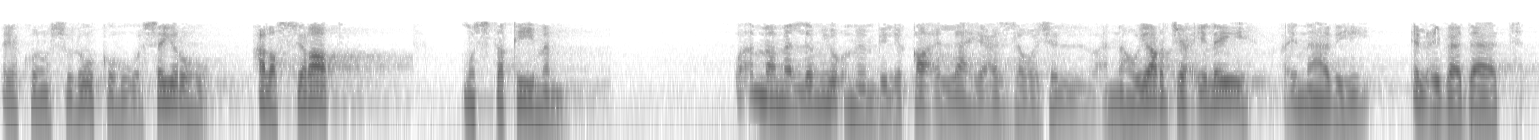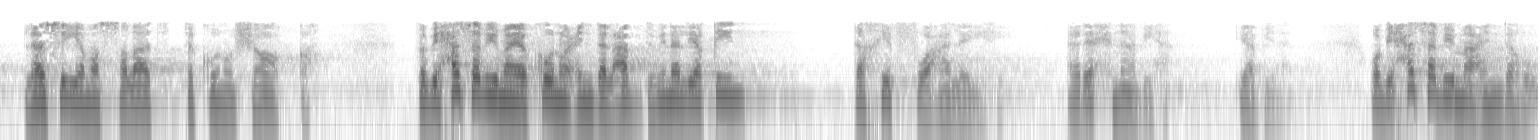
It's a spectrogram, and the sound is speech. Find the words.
فيكون سلوكه وسيره على الصراط مستقيما. وأما من لم يؤمن بلقاء الله عز وجل وأنه يرجع إليه فإن هذه العبادات لا سيما الصلاة تكون شاقة. فبحسب ما يكون عند العبد من اليقين تخف عليه. أرحنا بها يا بلال. وبحسب ما عنده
